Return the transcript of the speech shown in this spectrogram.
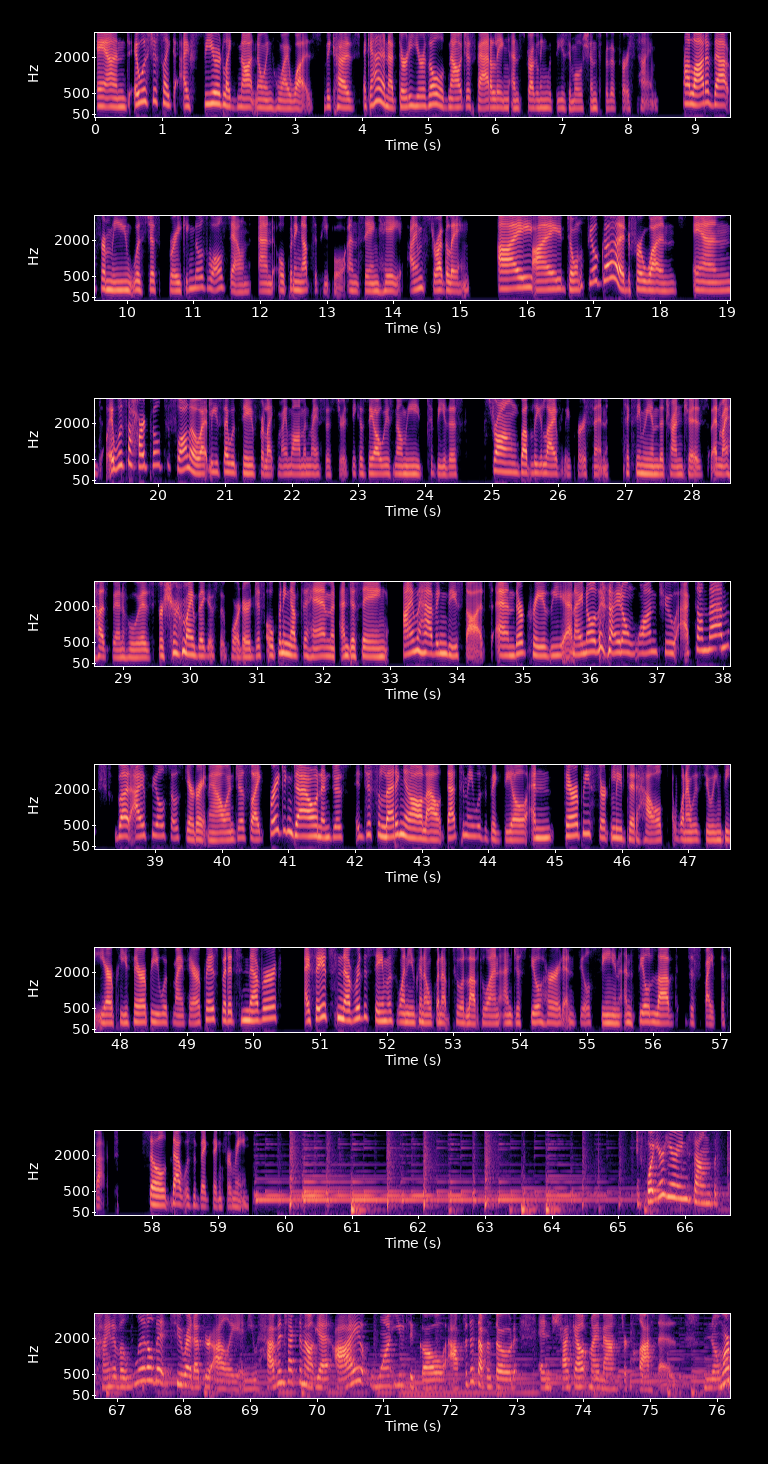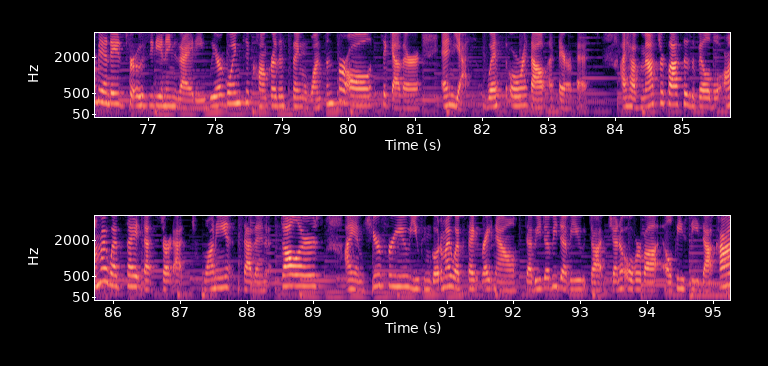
And it was just like I feared like not knowing who I was because again, at 30 years old, now just battling and struggling with these emotions for the first time. A lot of that for me was just breaking those walls down and opening up to people and saying, "Hey, I'm struggling. I I don't feel good for once. And it was a hard pill to swallow, at least I would say for like my mom and my sisters, because they always know me to be this strong, bubbly, lively person, texting me in the trenches. And my husband, who is for sure my biggest supporter, just opening up to him and just saying, I'm having these thoughts and they're crazy. And I know that I don't want to act on them, but I feel so scared right now. And just like breaking down and just, just letting it all out, that to me was a big deal. And therapy certainly did help when I was doing the ERP therapy with my therapist, but it's never I say it's never the same as when you can open up to a loved one and just feel heard and feel seen and feel loved despite the fact. So that was a big thing for me. What you're hearing sounds kind of a little bit too right up your alley and you haven't checked them out yet, I want you to go after this episode and check out my master classes. No more band aids for OCD and anxiety. We are going to conquer this thing once and for all together. And yes, with or without a therapist. I have master classes available on my website that start at $27. I am here for you. You can go to my website right now,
